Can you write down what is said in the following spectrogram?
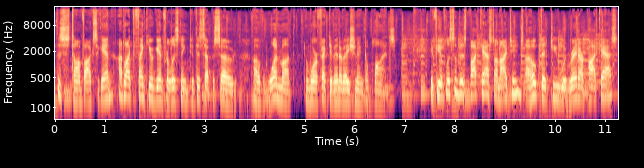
This is Tom Fox again. I'd like to thank you again for listening to this episode of One Month to More Effective Innovation and Compliance. If you have listened to this podcast on iTunes, I hope that you would rate our podcast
